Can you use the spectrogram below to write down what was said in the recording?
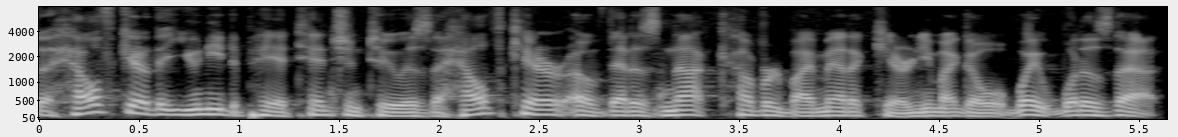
The healthcare that you need to pay attention to is the healthcare of that is not covered by Medicare. And you might go, wait, what is that?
